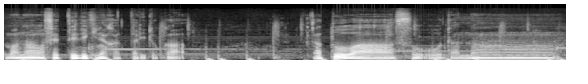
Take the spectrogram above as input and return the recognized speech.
マナーは設定できなかったりとか。あとはそうだな。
